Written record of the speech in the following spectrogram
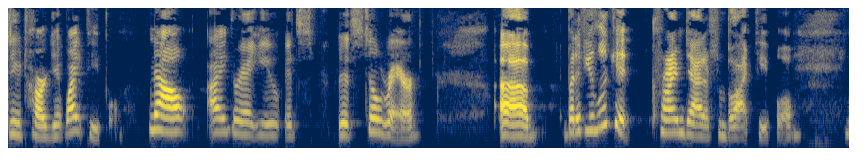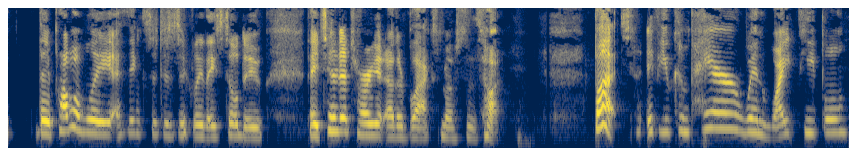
do target white people. Now, I grant you, it's it's still rare. Uh, but if you look at crime data from black people, they probably, I think statistically, they still do. They tend to target other blacks most of the time. But if you compare when white people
